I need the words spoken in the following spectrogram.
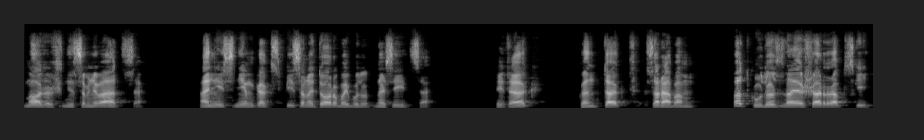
можешь не сомневаться. Они с ним как с писаной торбой будут носиться. Итак, контакт с арабом. Откуда знаешь арабский?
